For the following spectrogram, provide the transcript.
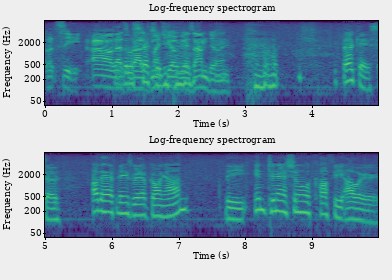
let's see. Oh, that's about as much yoga as I'm doing. Okay, so other happenings we have going on. The International Coffee Hour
